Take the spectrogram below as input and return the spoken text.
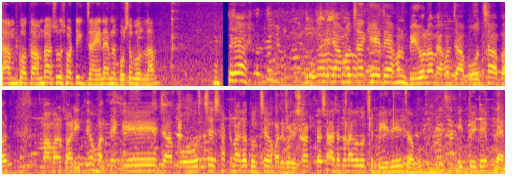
দাম কত? আমরা আসলে সঠিক জানি না, এমনি বসে বললাম। এই খেয়ে দিয়ে এখন বেরোলাম এখন যাব হচ্ছে আবার মামার বাড়িতে। ওখান থেকে যাব হচ্ছে সাতটা নাগাদ হচ্ছে, এখন বাজে করে সাতটা, সাড়ে সাতটা নাগাদ হচ্ছে বেরিয়ে যাব। এই তো এটাই প্ল্যান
